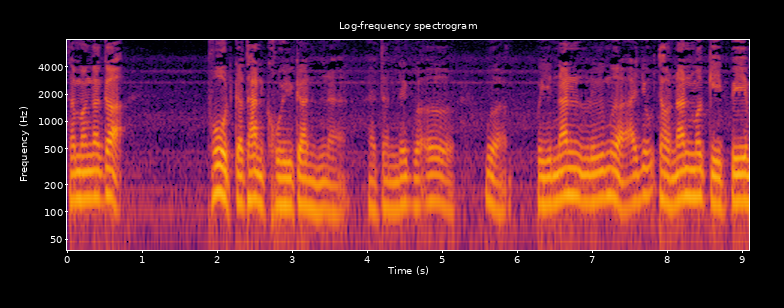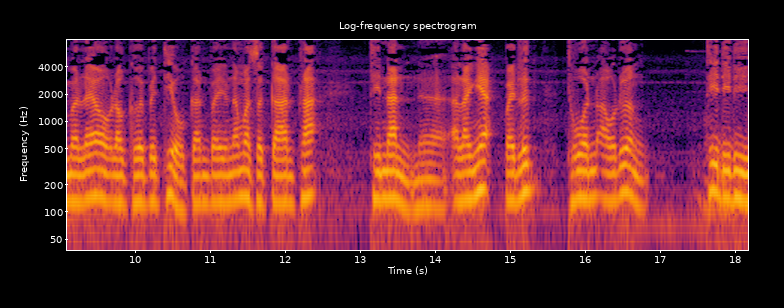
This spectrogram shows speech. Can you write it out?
ถ้ามันก็พูดกับท่านคุยกันนะให้ท่านนึกว่า เออ เมื่อ ปีนั้นหรือเมื่ออายุเท่านั้นเมื่อกี่ปีมาแล้วเราเคยไปเที่ยวกันไปนมัสการพระที่นั่นนะอะไรเงี้ยไปลึกทวนเอาเรื่องที่ดี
